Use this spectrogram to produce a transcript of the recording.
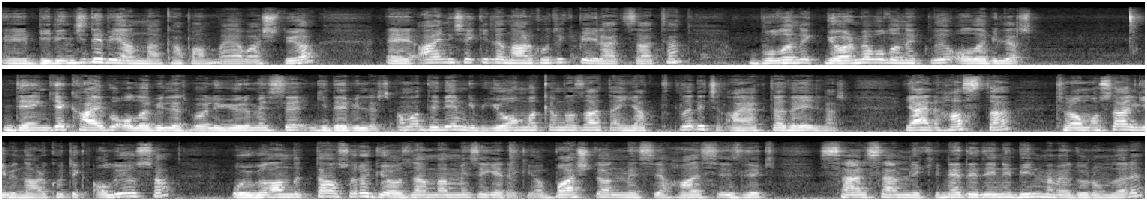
e, bilinci de bir yandan kapanmaya başlıyor. E, aynı şekilde narkotik bir ilaç zaten bulanık görme bulanıklığı olabilir. Denge kaybı olabilir. Böyle yürümesi gidebilir. Ama dediğim gibi yoğun bakımda zaten yattıkları için ayakta değiller. Yani hasta tramosel gibi narkotik alıyorsa uygulandıktan sonra gözlemlenmesi gerekiyor. Baş dönmesi, halsizlik, sersemlik, ne dediğini bilmeme durumları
